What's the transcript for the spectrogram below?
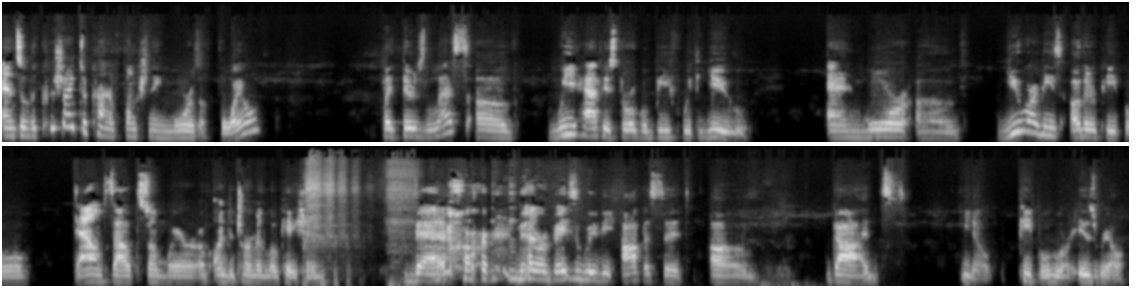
And so the Cushites are kind of functioning more as a foil. Like there's less of we have historical beef with you and more of you are these other people down south somewhere of undetermined location that are that are basically the opposite of God's, you know, people who are Israel.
